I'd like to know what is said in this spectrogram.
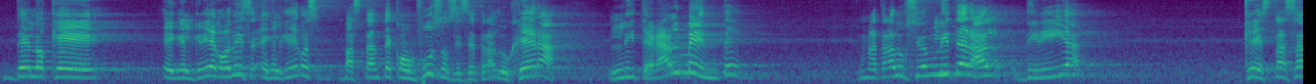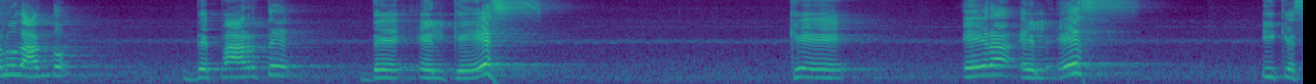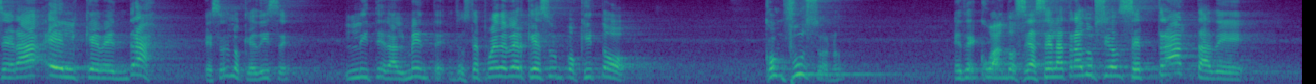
de lo que en el griego dice. En el griego es bastante confuso si se tradujera literalmente. Una traducción literal diría que está saludando de parte de el que es, que era el es y que será el que vendrá. Eso es lo que dice literalmente. Entonces usted puede ver que es un poquito confuso, ¿no? Cuando se hace la traducción se trata de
